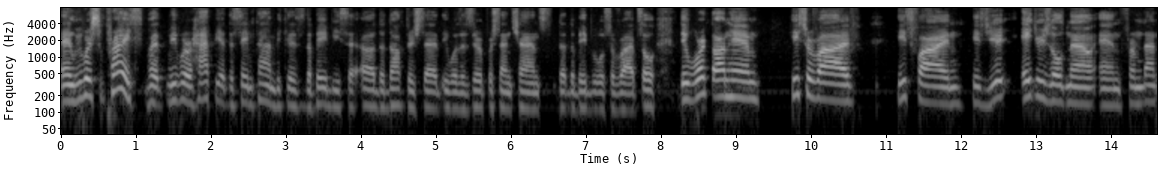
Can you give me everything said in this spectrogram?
And we were surprised but we were happy at the same time because the baby said uh, the doctor said it was a 0% chance that the baby will survive. So they worked on him. He survived he's fine. He's year, eight years old now, and from that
